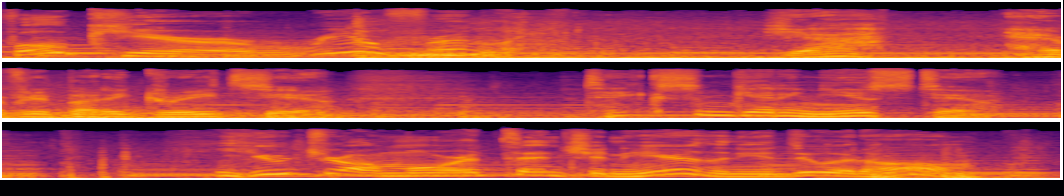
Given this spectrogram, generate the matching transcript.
Folk here are real friendly. Yeah, everybody greets you. Takes some getting used to. You draw more attention here than you do at home.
